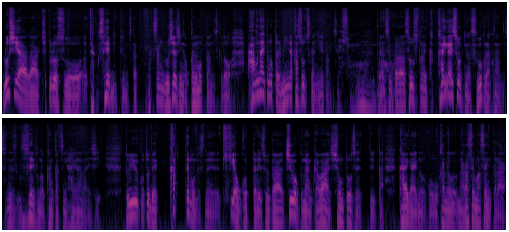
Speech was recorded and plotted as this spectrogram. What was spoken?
ロシアがキプロスをタックスヘイブンっていうのを使ってたくさんロシア人がお金持ったんですけど危ないと思ったらみんな仮想通貨に逃げたんですよ。そうなんだそれからそうするとねか海外送金がすごく楽なんですよね政府の管轄に入らないし。ということで勝ってもですね危機が起こったりそれから中国なんかは資本統制っていうか海外のお金を流せませんから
